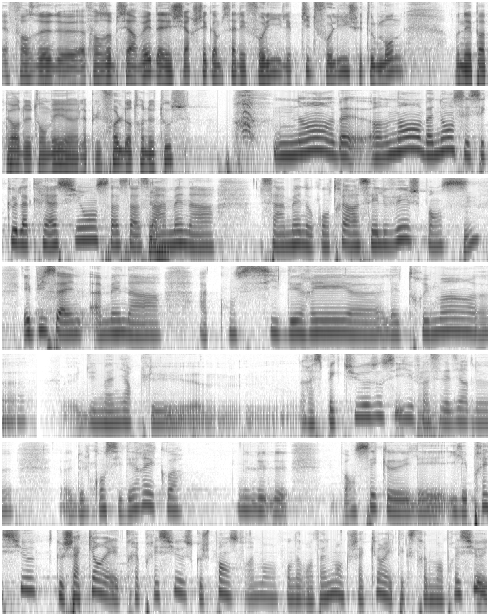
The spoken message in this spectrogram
À force de, de- à force d'observer, d'aller chercher comme ça les folies, les petites folies chez tout le monde, vous n'avez pas peur de tomber euh, la plus folle d'entre nous tous Non, bah, oh, non, bah non, c'est, que la création, ça, ça, ça amène à, ça amène au contraire à s'élever, je pense. Mhm. Et puis ça amène à, à considérer euh, l'être humain euh, d'une manière plus euh, respectueuse aussi. Enfin, Mhm. c'est-à-dire de, de le considérer, quoi. Le, le- penser qu'il est, il est précieux, que chacun est très précieux, ce que je pense vraiment fondamentalement, que chacun est extrêmement précieux.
